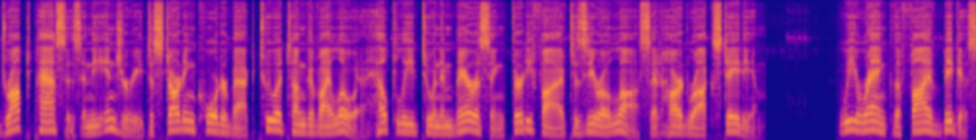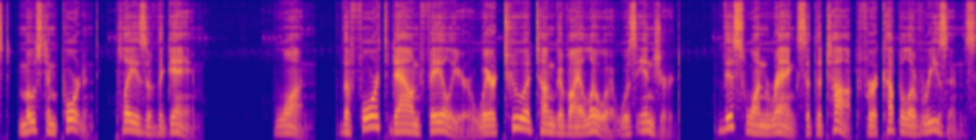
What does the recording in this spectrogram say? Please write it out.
dropped passes and the injury to starting quarterback Tua Tagovailoa helped lead to an embarrassing 35-0 loss at Hard Rock Stadium. We rank the five biggest, most important, plays of the game. 1. The fourth down failure where Tua Tagovailoa was injured. This one ranks at the top for a couple of reasons,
